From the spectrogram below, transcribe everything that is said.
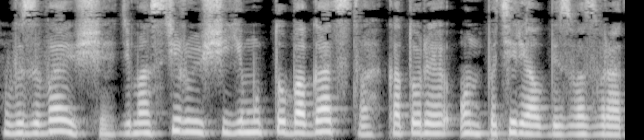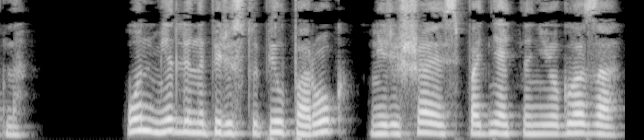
вызывающе, демонстрирующей ему то богатство, которое он потерял безвозвратно. Он медленно переступил порог, не решаясь поднять на нее глаза,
